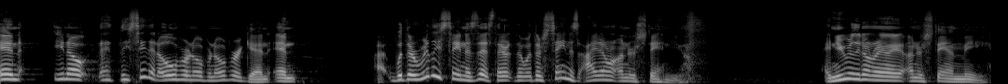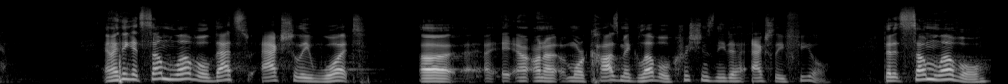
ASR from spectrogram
And, you know, they say that over and over and over again. And what they're really saying is this they're, what they're saying is, I don't understand you. And you really don't really understand me. And I think at some level, that's actually what, uh, on a more cosmic level, Christians need to actually feel. That at some level,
